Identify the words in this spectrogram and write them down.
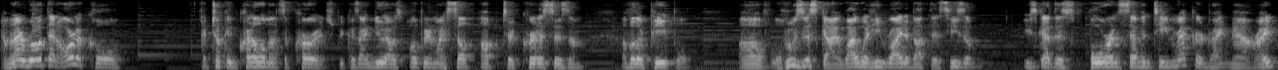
And when I wrote that article, I took incredible amounts of courage because I knew I was opening myself up to criticism of other people. Of well, who's this guy? Why would he write about this? He's a he's got this four and seventeen record right now, right?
